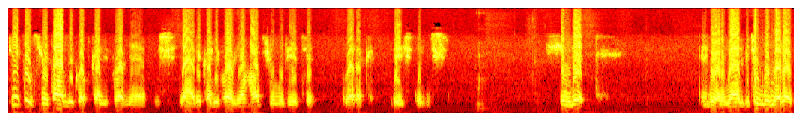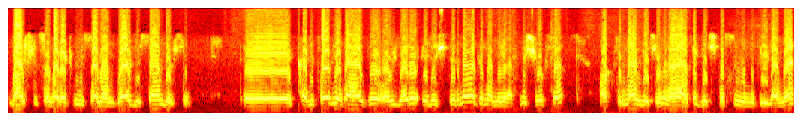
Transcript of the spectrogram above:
People's Republic of California yapmış. Yani Kaliforniya Halk Cumhuriyeti olarak değiştirmiş. Şimdi bilmiyorum yani bütün bunları Marksist olarak ünsalan Bernie Sanders'ın e, Kaliforniya'da aldığı oyları eleştirme adına mı yapmış yoksa aklından geçenin hayata geçmesi umuduyla mı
